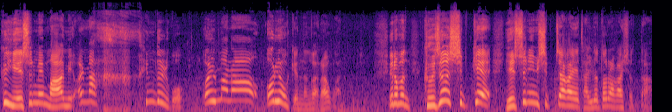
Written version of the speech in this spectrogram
그 예수님의 마음이 얼마나 힘들고 얼마나 어려웠겠는가라고 하는 거죠. 여러분 그저 쉽게 예수님 십자가에 달려 돌아가셨다.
